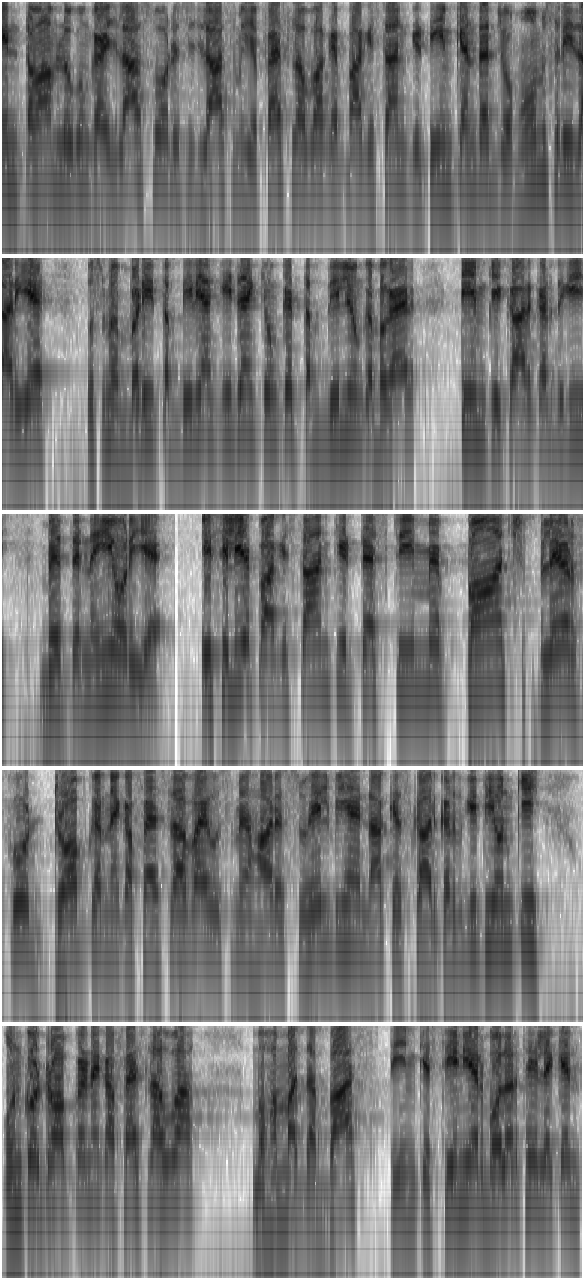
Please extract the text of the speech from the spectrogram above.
इन तमाम लोगों का इजलास हुआ और इस इजलास में यह फैसला हुआ कि पाकिस्तान की टीम के अंदर जो होम सीरीज़ आ रही है, उसमें बड़ी तब्दीलियाँ की जाएँ, क्योंकि तब्दीलियों के बगैर टीम की कारकर्दगी बेहतर नहीं हो रही है। इसलिए पाकिस्तान की टेस्ट टीम में पाँच प्लेयर्स को ड्रॉप करने का फैसला हुआ है। उसमें हारिस सुहेल भी हैं, नाकिस कारकर्दगी थी उनकी, उनको ड्रॉप करने का फैसला हुआ। मोहम्मद अब्बास टीम के सीनियर बॉलर थे, लेकिन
